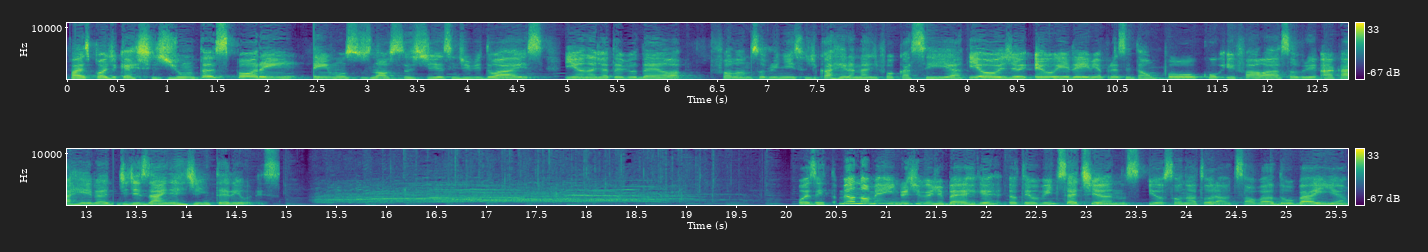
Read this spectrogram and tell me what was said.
faz podcasts juntas, porém temos os nossos dias individuais e Ana já teve o dela. Falando sobre início de carreira na advocacia, e hoje eu irei me apresentar um pouco e falar sobre a carreira de designer de interiores. Pois então, meu nome é Ingrid Wildberger, eu tenho 27 anos e eu sou natural de Salvador, Bahia.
